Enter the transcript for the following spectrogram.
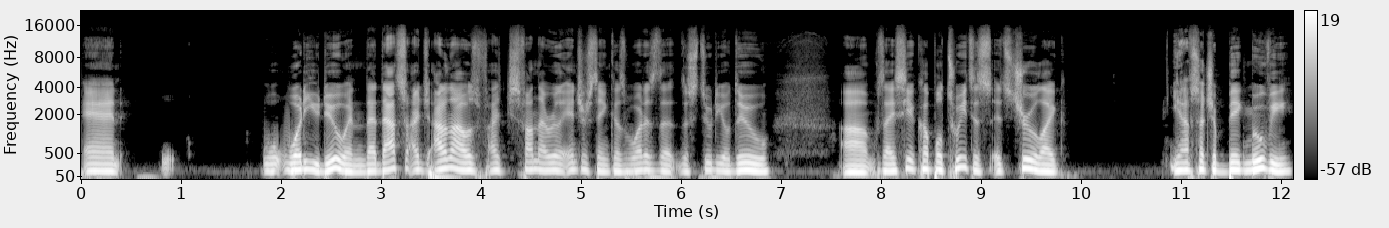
And w- what do you do? And that that's I, I don't know. I was I just found that really interesting because what does the the studio do? Um, because I see a couple tweets. It's it's true. Like you have such a big movie.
